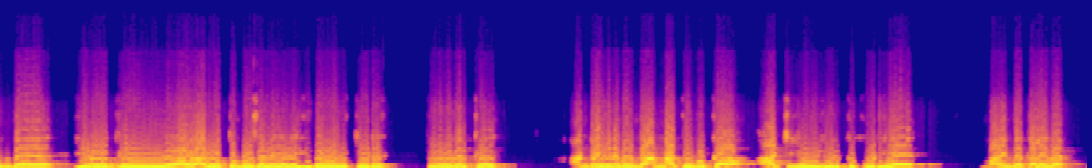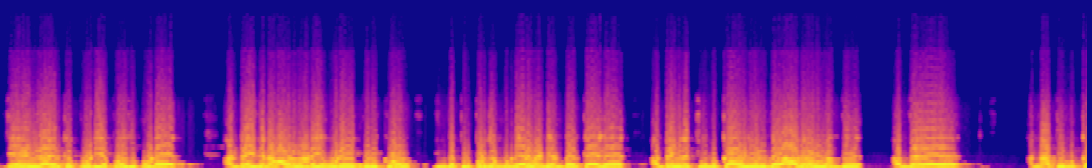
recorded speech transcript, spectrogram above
இந்த எழுபத்தி அறுபத்தி ஒன்பது சதவீத இடஒதுக்கீடு பெறுவதற்கு அன்றைய தினம் இருந்த அண்ணா திமுக ஆட்சியில் இருக்கக்கூடிய மறைந்த தலைவர் ஜெயலலிதா இருக்கக்கூடிய போது கூட அன்றைய தினம் அவர்களுடைய ஒரே குறிக்கோள் இந்த பிற்படுத்தம் முன்னேற வேண்டும் என்பதற்காக அன்றைய தினம் திமுகவில் இருந்த ஆதரவு வந்து அந்த அண்ணா திமுக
